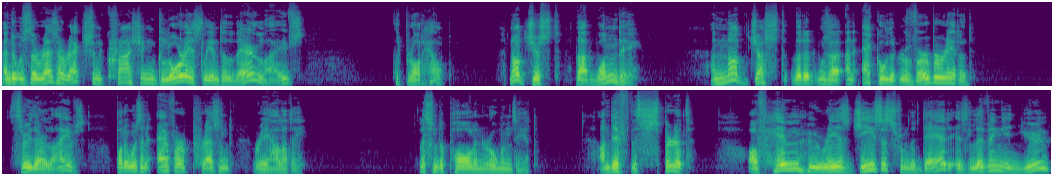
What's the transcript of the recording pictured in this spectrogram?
And it was the resurrection crashing gloriously into their lives that brought help. Not just that one day, and not just that it was a, an echo that reverberated through their lives, but it was an ever present reality. Listen to Paul in Romans 8. And if the Spirit of Him who raised Jesus from the dead is living in you,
